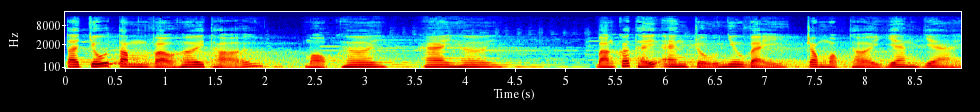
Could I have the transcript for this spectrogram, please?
ta chú tâm vào hơi thở Một hơi, hai hơi bạn có thể an trụ như vậy trong một thời gian dài.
